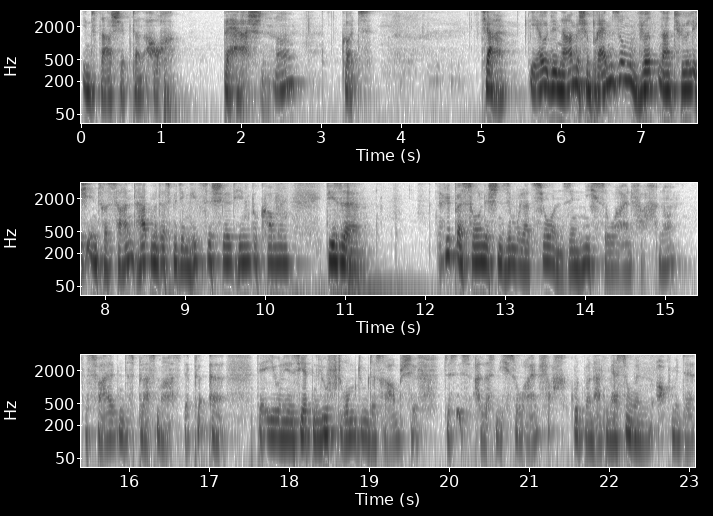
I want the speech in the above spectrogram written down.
im Starship dann auch beherrschen. Ne? Gut. Tja, die aerodynamische Bremsung wird natürlich interessant. Hat man das mit dem Hitzeschild hinbekommen? Diese hypersonischen Simulationen sind nicht so einfach. Ne? Das Verhalten des Plasmas, der, äh, der ionisierten Luft rund um das Raumschiff, das ist alles nicht so einfach. Gut, man hat Messungen auch mit der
